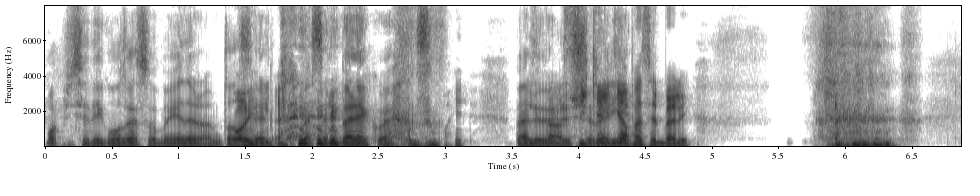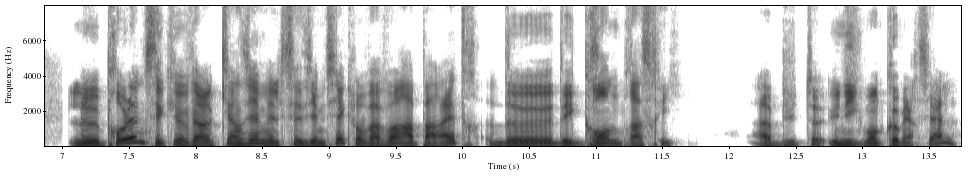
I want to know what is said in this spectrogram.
Bon, puis c'est des gonzesses au Moyen-Âge, en même temps, Oui. c'est elles qui passaient le balai, quoi. Oui. Pas le, Enfin, le si quelqu'un passait le balai. le problème, c'est que vers le 15e et le 16e siècle, on va voir apparaître de, des grandes brasseries à but uniquement commercial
